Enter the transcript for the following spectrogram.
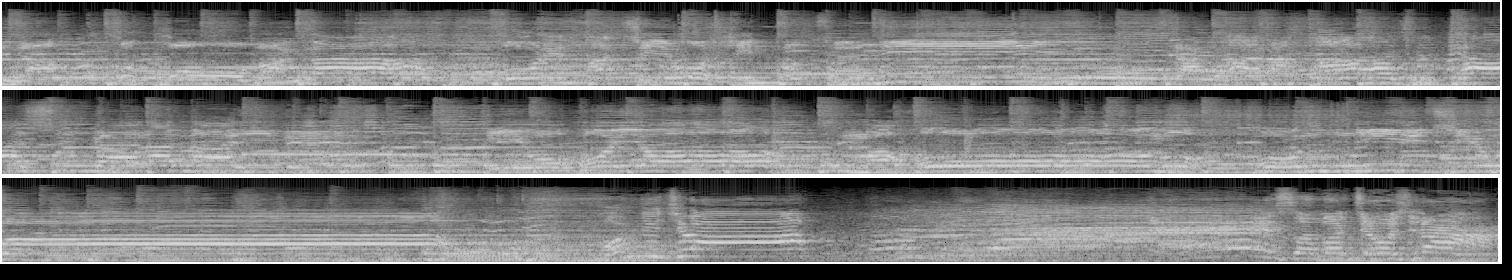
な言葉が俺たちを一つにだから恥ずかしがらないで火を覚えよ魔法のこんにちはこんにちは。ええー、その調子だ。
